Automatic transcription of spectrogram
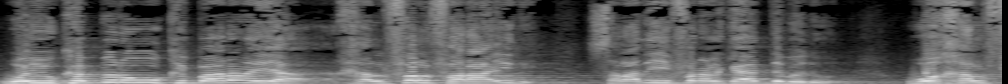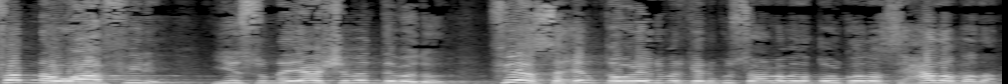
wa yukabiru wuu kibaaranayaa khalfa alfaraa'idi salaadihii faralkaa dabadood wa khalfa nawaafili iyo sunayaashaba dabadood. Fii asaxi lqowleyni markaynu ku socon labada qowlkooda sixada badan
